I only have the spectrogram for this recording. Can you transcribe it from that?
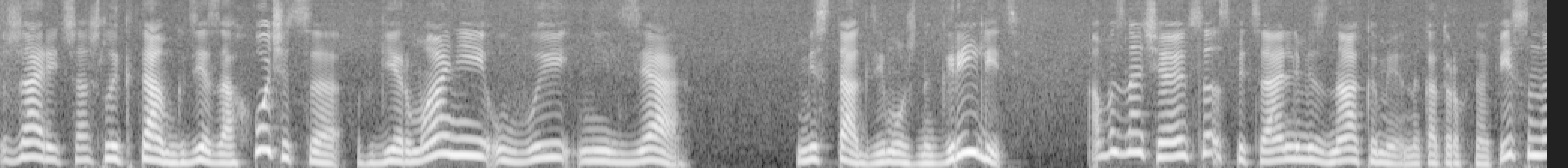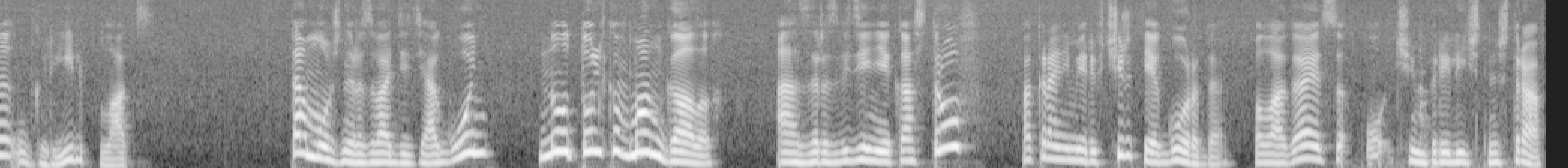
Жарить шашлык там, где захочется, в Германии, увы, нельзя. Места, где можно грилить, обозначаются специальными знаками, на которых написано «Гриль-плац». Там можно разводить огонь, но только в мангалах, а за разведение костров, по крайней мере в черте города, полагается очень приличный штраф.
